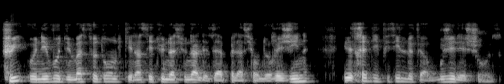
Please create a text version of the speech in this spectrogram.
Puis, au niveau du mastodonte qui est l'Institut national des appellations d'origine, il est très difficile de faire bouger les choses.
